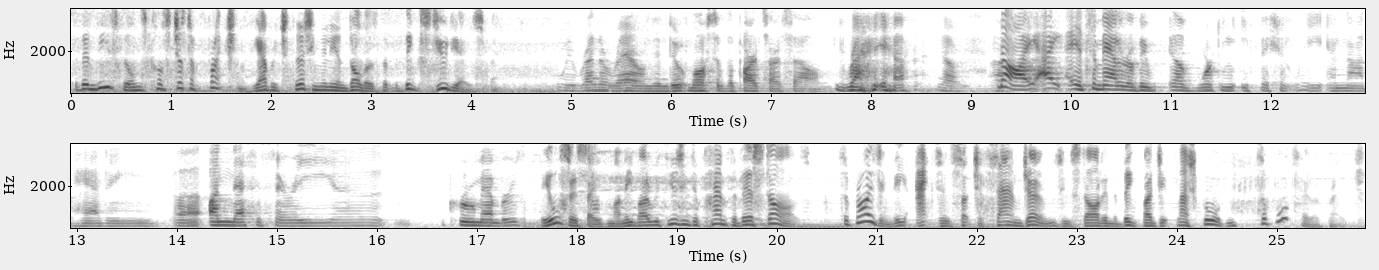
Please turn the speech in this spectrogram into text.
but then these films cost just a fraction of the average $30 million that the big studios spend. We run around and do most of the parts ourselves. Right, yeah. No. No, I, I, it's a matter of, of working efficiently and not having uh, unnecessary uh, crew members. They also save money by refusing to pamper their stars. Surprisingly, actors such as Sam Jones, who starred in the big budget Flash Gordon, supports their approach.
